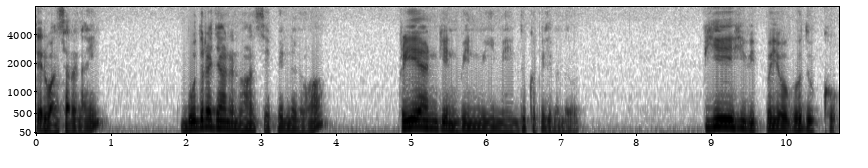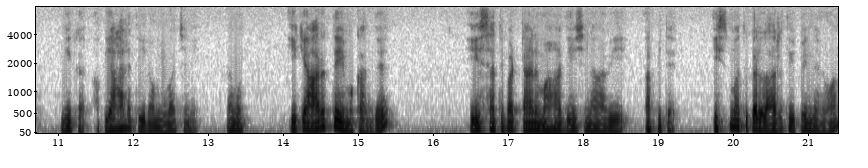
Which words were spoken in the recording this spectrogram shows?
තෙරුවන් සරණයි. බුදුරජාණන් වහන්සේ පෙන්නනවා ප්‍රියයන්ගෙන් වෙන්වීමේ දුක පිළිබඳව. පියේහි විප්පයෝගෝ දුක්ඛෝ. මේක අපි අහලා තියෙනවා මේ වචනේ. නමුත් ඒකේ අර්ථය මොකද්ද? ඒ සතිපට්ඨාන මහා දේශනාවේ අපිට ඉස්මතු කරලා අර්ථය පෙන්නනවා.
